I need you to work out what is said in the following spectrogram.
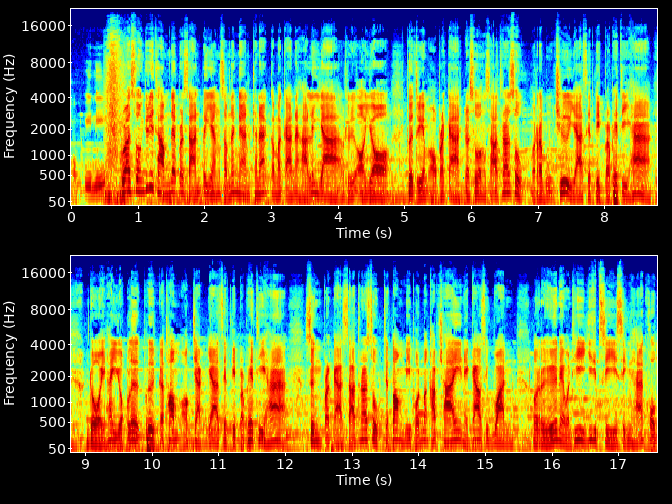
ของปีนี้ กระทรวงยุติธรรมได้ประสานไปยังสำนักงานคณะกรรมการอาหารและยา หรืออยเพื่อเตรียมออกประกาศกระทรวงสาธารณสุข ระบุชื่อยาเสพติดประเภทที่ 5 โดยให้ยกเลิกพืชกระท่อมออกจากยาเสพติดประเภทที่ 5 ซึ่งประกาศสาธารณสุขจะต้องมีผลบังคับใช้ใน 90 วัน หรือในวันที่ 24 สิงหาคม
